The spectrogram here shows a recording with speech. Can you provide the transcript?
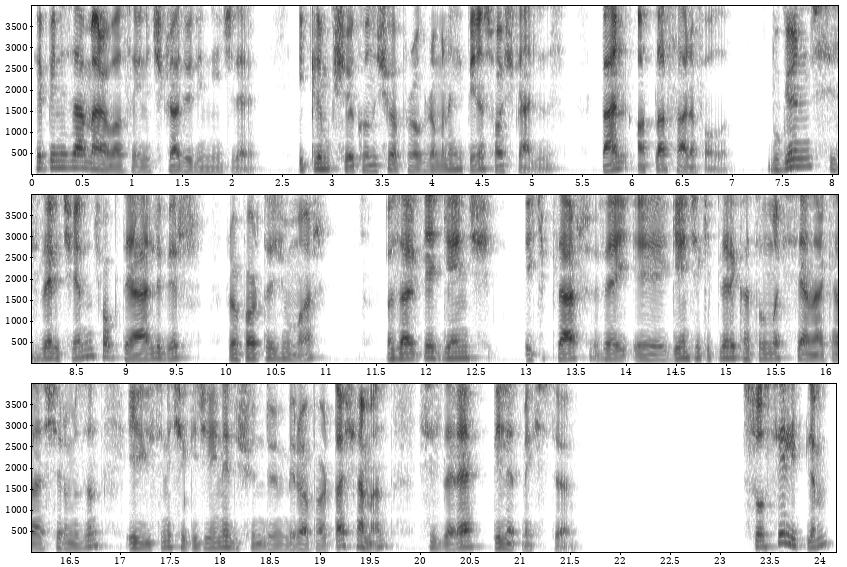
Hepinize merhaba sayın Açık Radyo dinleyicileri. İklim Kuşağı Konuşuyor programına hepiniz hoş geldiniz. Ben Atlas Sarrafoğlu. Bugün sizler için çok değerli bir röportajım var. Özellikle genç ekipler ve e, genç ekiplere katılmak isteyen arkadaşlarımızın ilgisini çekeceğini düşündüğüm bir röportaj hemen sizlere dinletmek istiyorum. Sosyal iklim,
